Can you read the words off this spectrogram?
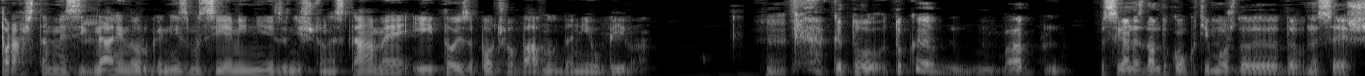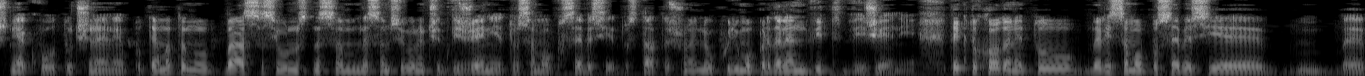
пращаме сигнали на организма си, ами ние за нищо не ставаме и той започва бавно да ни убива. Като тук сега не знам доколко ти може да, да внесеш някакво уточнение по темата, но аз със сигурност не съм, не съм сигурен, че движението само по себе си е достатъчно. Е необходимо определен вид движение. Тъй като ходенето дали само по себе си е, е, е,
